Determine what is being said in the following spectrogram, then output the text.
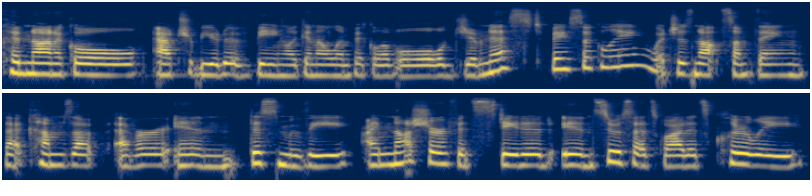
canonical attribute of being like an olympic level gymnast basically which is not something that comes up ever in this movie. I'm not sure if it's stated in suicide squad. It's clearly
